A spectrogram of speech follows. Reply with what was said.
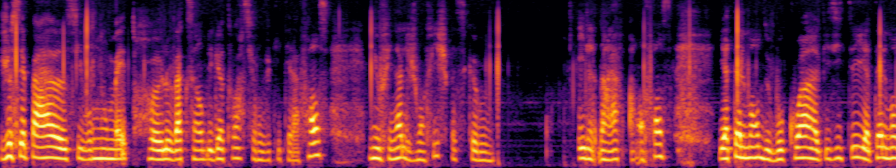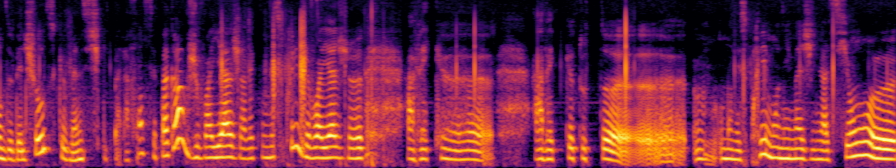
je ne sais pas euh, s'ils vont nous mettre le vaccin obligatoire si on veut quitter la France, mais au final, je m'en fiche parce que hum, en France, il y a tellement de beaux coins à visiter, il y a tellement de belles choses que même si je ne quitte pas la France, c'est pas grave. Je voyage avec mon esprit, je voyage euh, avec, avec tout mon esprit, mon imagination.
